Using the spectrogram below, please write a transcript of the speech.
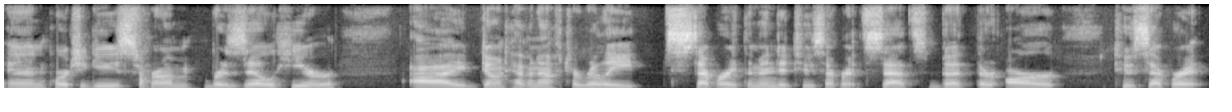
and Portuguese from Brazil here. I don't have enough to really separate them into two separate sets, but there are two separate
